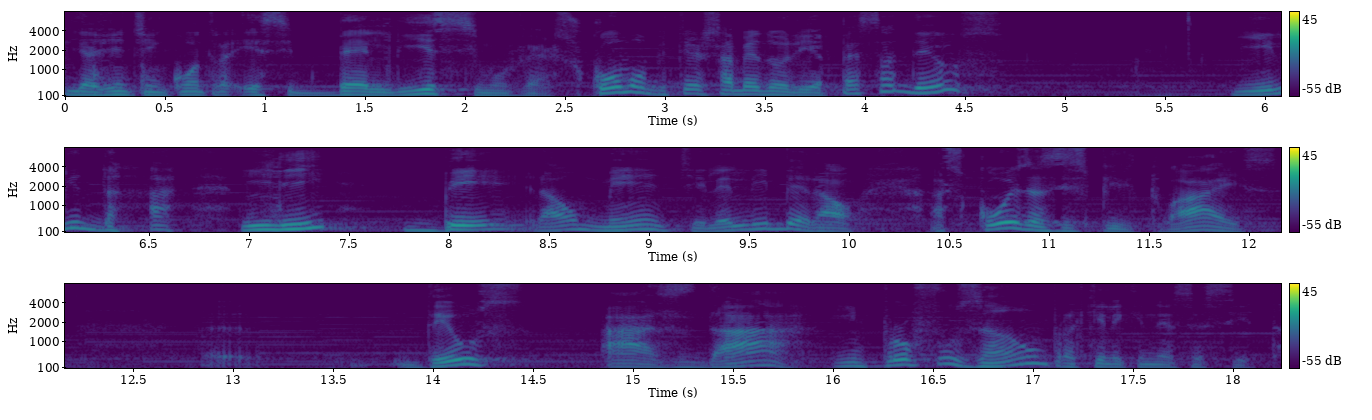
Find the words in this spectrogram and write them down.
E a gente encontra esse belíssimo verso. Como obter sabedoria? Peça a Deus. E ele dá liberalmente, ele é liberal. As coisas espirituais, eh, Deus as dá em profusão para aquele que necessita.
